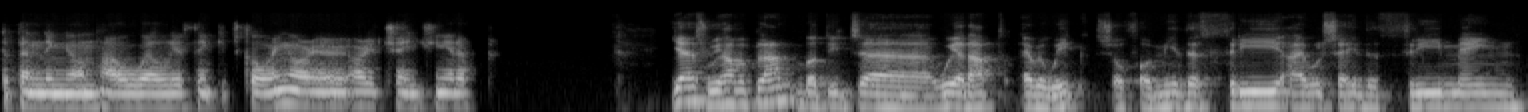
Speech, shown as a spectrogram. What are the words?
depending on how well you think it's going, or are you changing it up? Yes, we have a plan, but it's uh, we adapt every week. So for me, the three I will say the three main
